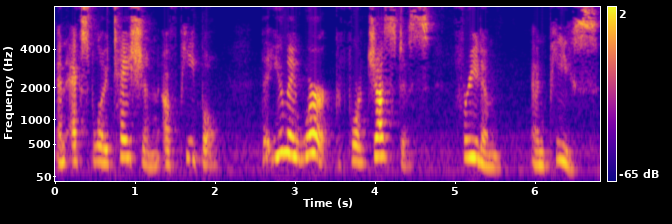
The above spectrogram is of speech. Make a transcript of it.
and exploitation of people, that you may work for justice, freedom, and peace.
